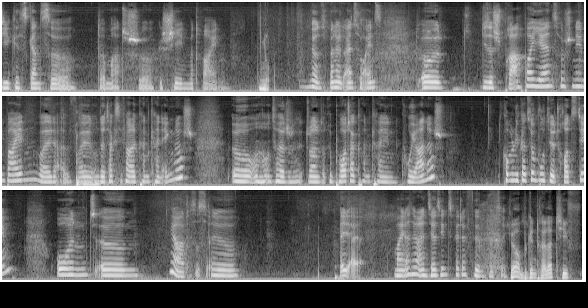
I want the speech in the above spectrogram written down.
das ganze dramatische Geschehen mit rein. Ja. Ja, es man halt eins zu eins äh, diese Sprachbarrieren zwischen den beiden, weil, weil Mhm. unser Taxifahrer kann kein Englisch, äh, und unser Reporter kann kein Koreanisch. Kommunikation funktioniert trotzdem. Und ähm, ja, das ist äh, äh, äh, meiner Meinung ein sehr sehenswerter Film tatsächlich. Ja, beginnt relativ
